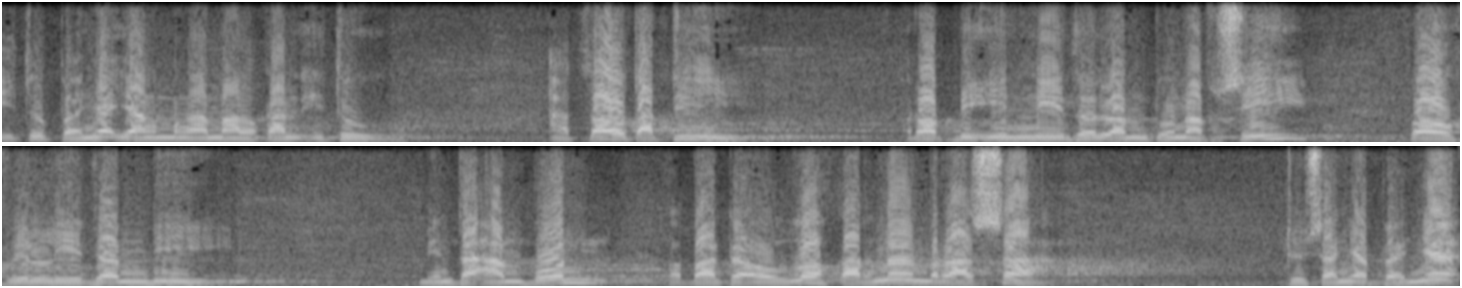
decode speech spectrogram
itu banyak yang mengamalkan itu. Atau tadi Rabbi ini dalam tunafsi faufirli dambi minta ampun kepada Allah karena merasa dosanya banyak.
